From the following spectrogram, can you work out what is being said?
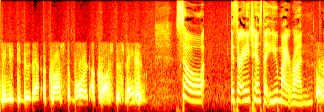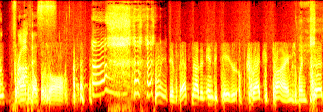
We need to do that across the board, across this nation. So, is there any chance that you might run oh, for, God office? help us all. If that's not an indicator of tragic times when Ted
